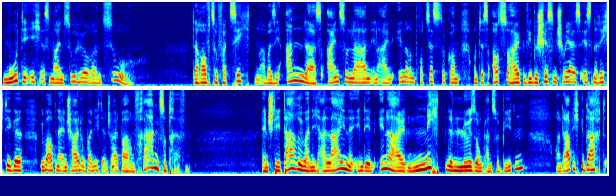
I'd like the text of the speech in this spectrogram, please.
mute ich es meinen Zuhörern zu, darauf zu verzichten, aber sie anders einzuladen, in einen inneren Prozess zu kommen und es auszuhalten, wie beschissen schwer es ist, eine richtige, überhaupt eine Entscheidung bei nicht entscheidbaren Fragen zu treffen. Entsteht darüber nicht alleine in dem Innehalten nicht eine Lösung anzubieten? Und da habe ich gedacht,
